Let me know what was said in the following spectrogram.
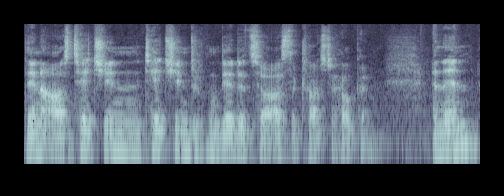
then I asked Techin. Techin didn't get it, so I asked the class to help him. And then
